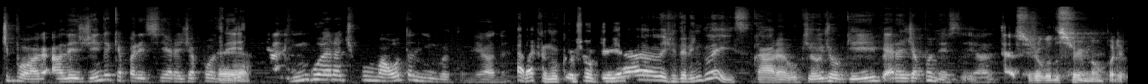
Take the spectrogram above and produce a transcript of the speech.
Tipo, a, a legenda que aparecia era em japonês É. e a língua era, tipo, uma outra língua, tá ligado? Caraca, no que eu joguei a legenda era em inglês. Cara, o que eu joguei era em japonês, tá ligado? É, você jogou do seu irmão, pode ir.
